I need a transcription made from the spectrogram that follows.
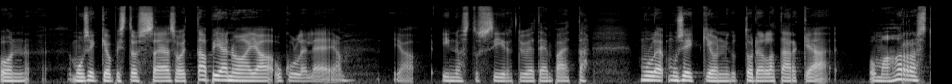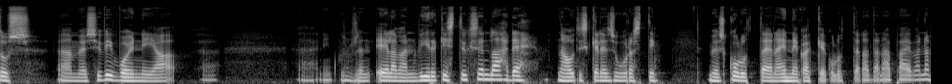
on musiikkiopistossa ja soittaa pianoa ja ukulelee ja, ja innostus siirtyy eteenpäin, että mulle musiikki on niin todella tärkeä oma harrastus, myös hyvinvoinnin ja niin kuin elämän virkistyksen lähde. Nautiskelen suuresti – myös kuluttajana, ennen kaikkea kuluttajana tänä päivänä.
